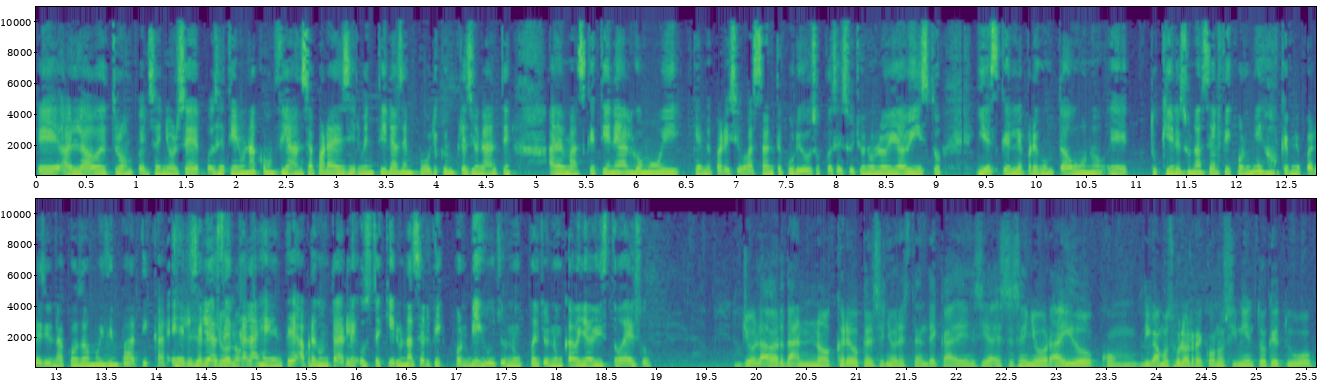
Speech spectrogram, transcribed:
eh, al lado de Trump. El señor se, pues, se tiene una confianza para decir mentiras en público impresionante. Además que tiene algo muy que me pareció bastante curioso, pues eso yo no lo había visto. Y es que él le pregunta a uno, eh, ¿tú quieres una selfie conmigo? Que me pareció una cosa muy simpática. Él se le acerca no- a la gente a preguntarle, ¿usted quiere una selfie conmigo? Yo, pues yo nunca había visto eso. Yo la verdad no creo que el señor esté en decadencia. Este señor ha ido con, digamos, por el reconocimiento que tuvo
